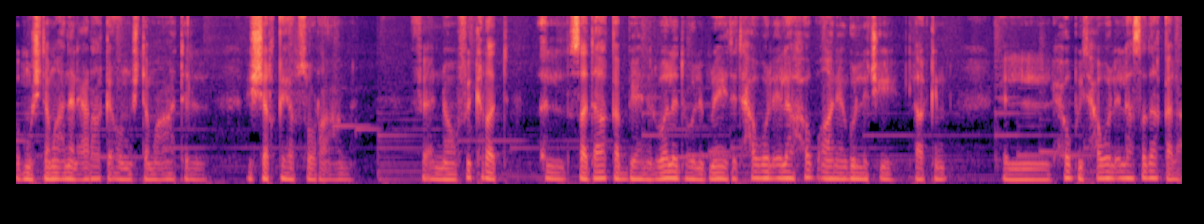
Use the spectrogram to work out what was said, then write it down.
بمجتمعنا العراقي أو المجتمعات الشرقية بصورة عامة. فإنه فكرة الصداقة بين الولد والبنية تتحول إلى حب أنا أقول لك إيه لكن الحب يتحول إلى صداقة؟ لا.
